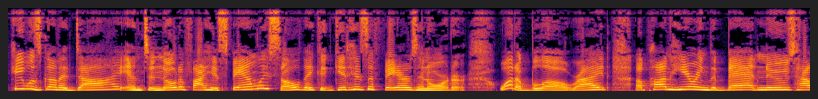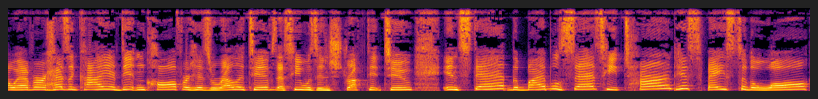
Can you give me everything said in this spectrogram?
he was going to die and to notify his family so they could get his affairs in order. What a blow, right? Upon hearing the bad news, however, Hezekiah didn't call for his relatives as he was instructed to. Instead, the Bible says he turned his face to the wall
